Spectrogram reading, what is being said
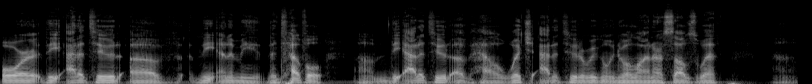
or the attitude of the enemy, the devil, um, the attitude of hell. Which attitude are we going to align ourselves with? Um,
